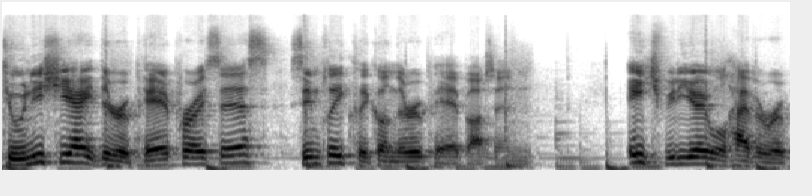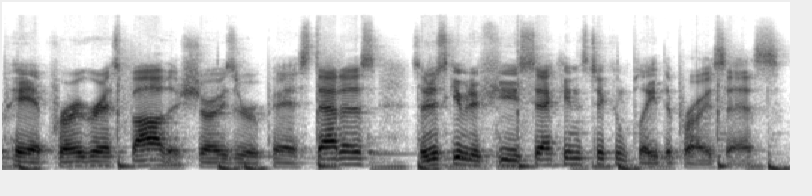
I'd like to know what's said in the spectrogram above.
To initiate the repair process, simply click on the repair button. Each video will have a repair progress bar that shows the repair status, so just give it a few seconds to complete the process.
